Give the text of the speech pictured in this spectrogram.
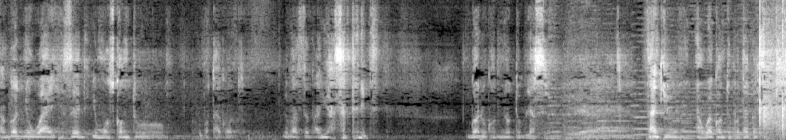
And God knew why he said you must come to Port Harcourt. The said, and you accepted it. God will continue to bless you. Thank you and welcome to Port Harcourt.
